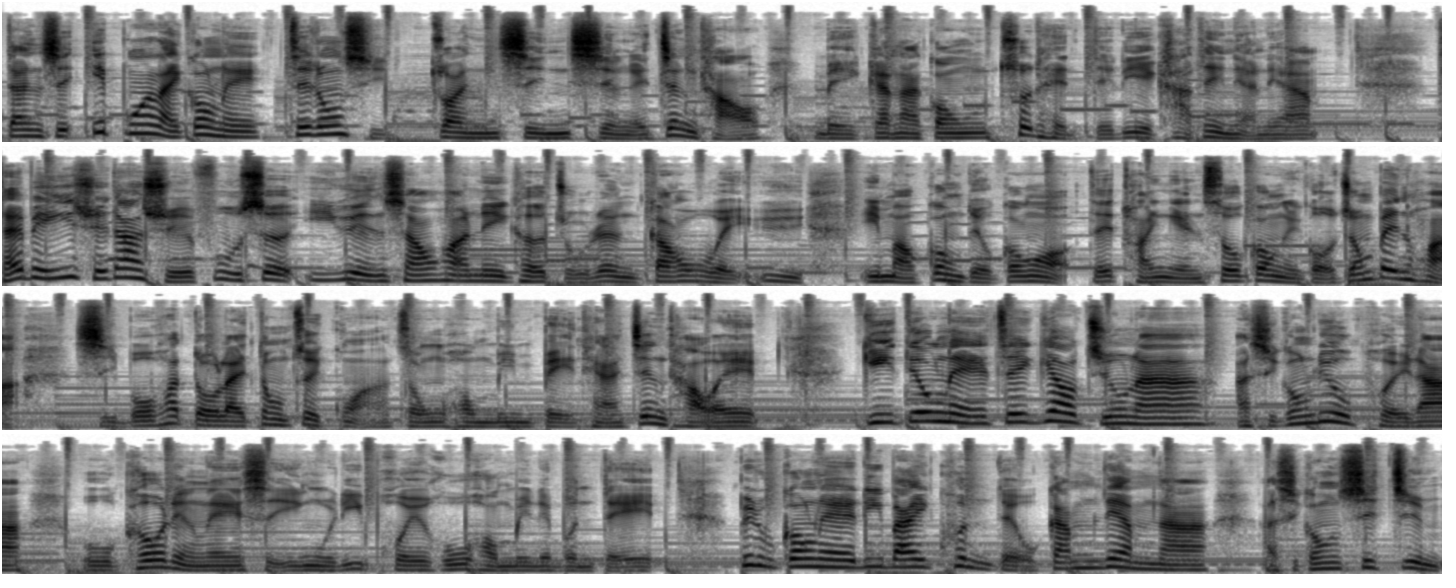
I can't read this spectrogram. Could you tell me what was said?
但是一般来讲呢，这拢是全身性的症头，未敢若讲出现伫你的脚底娘娘。台北医学大学附设医院消化内科主任高伟玉伊毛讲着讲哦，这团员所讲的各种变化是无法度来当做肝脏方面白天镜头的。其中呢，这咬肿啦，也是讲溜皮啦，有可能呢是因为你皮肤方面的问题，比如讲呢，你摆困到感染啦，也是讲湿疹、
